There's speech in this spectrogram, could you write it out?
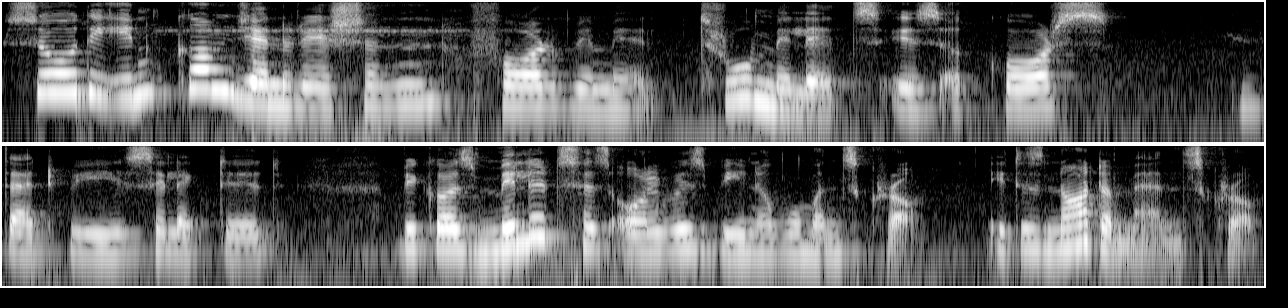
So, the income generation for women through millets is a course that we selected because millets has always been a woman's crop. It is not a man's crop.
